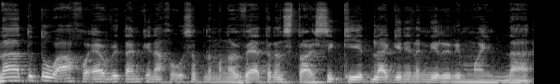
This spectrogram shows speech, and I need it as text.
natutuwa ako every time kinakausap ng mga veteran stars, si Kit, lagi nilang nire-remind na,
